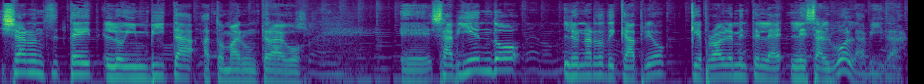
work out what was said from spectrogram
Sharon Tate lo invita a tomar un trago, eh, sabiendo Leonardo DiCaprio que probablemente le, le salvó la vida,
